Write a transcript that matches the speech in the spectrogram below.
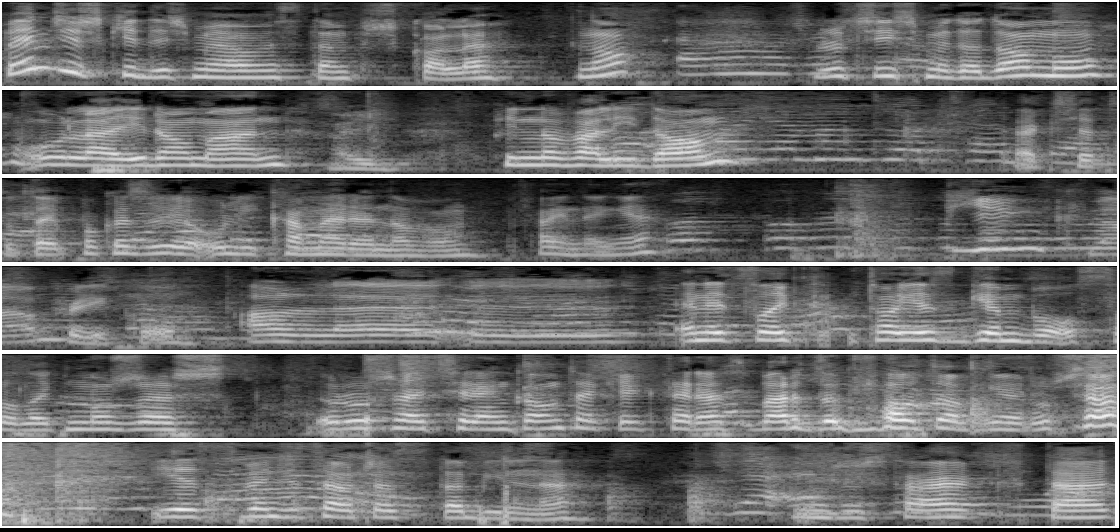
Będziesz kiedyś miała występ w szkole. No. Wróciliśmy do domu. Ula i Roman pilnowali dom. Tak się tutaj pokazuje Uli kamerę nową. Fajne, nie? Piękna. Pretty cool. Ale y, And it's like, to jest gimbal, so like możesz ruszać ręką, tak jak teraz bardzo gwałtownie ruszam. Jest, będzie cały czas stabilne. Możesz tak, tak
